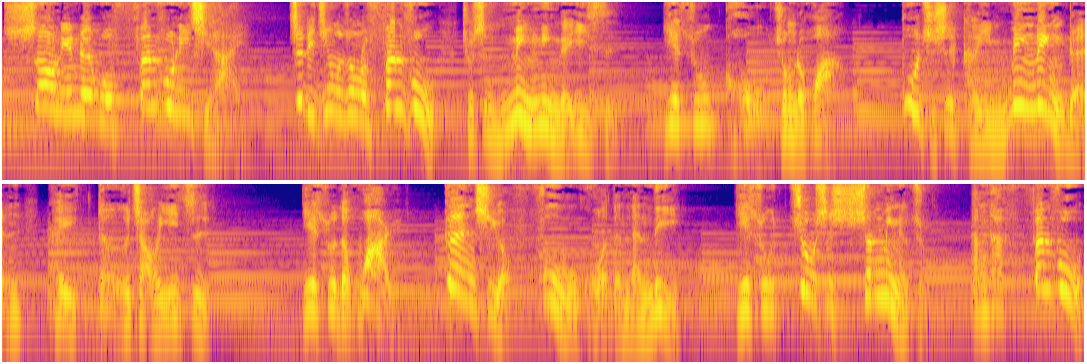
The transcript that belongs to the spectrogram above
少年人，我吩咐你起来。”这里经文中的吩咐就是命令的意思。耶稣口中的话。不只是可以命令人可以得着医治，耶稣的话语更是有复活的能力。耶稣就是生命的主，当他吩咐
